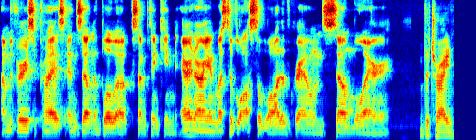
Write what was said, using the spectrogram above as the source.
I'm very surprised ends out in a blowout because I'm thinking Aaron Arianne must have lost a lot of ground somewhere. The train.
